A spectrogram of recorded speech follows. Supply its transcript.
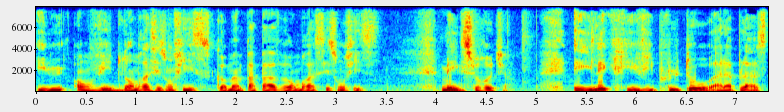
il eut envie d'embrasser son fils, comme un papa veut embrasser son fils. Mais il se retient. Et il écrivit plutôt à la place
